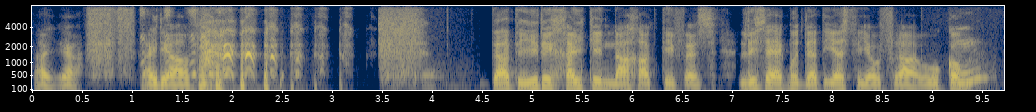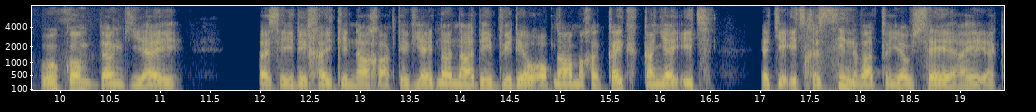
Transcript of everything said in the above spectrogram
Ai ja. Ai die af. dat hierdie geitjie nagaktief is. Lise, ek moet dit eers vir jou vra. Hoekom hmm? hoekom dink jy is hierdie geitjie nagaktief? Jy het nou na die video-opname gekyk. Kan jy iets het jy iets gesien wat vir jou sê hy ek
